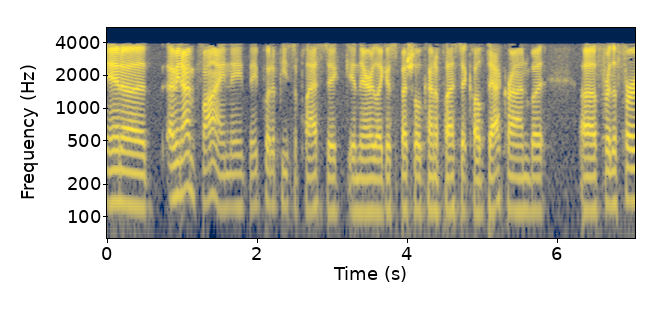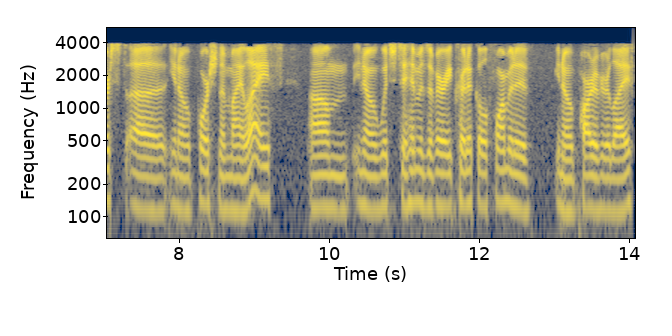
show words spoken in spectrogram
and uh I mean I'm fine. They they put a piece of plastic in there like a special kind of plastic called Dacron, but uh for the first uh you know portion of my life, um you know which to him is a very critical formative, you know, part of your life.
